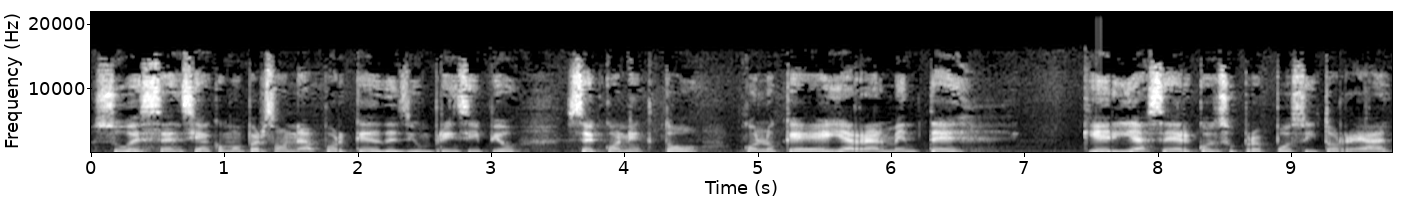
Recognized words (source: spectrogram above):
su esencia como persona porque desde un principio se conectó con lo que ella realmente quería hacer con su propósito real.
